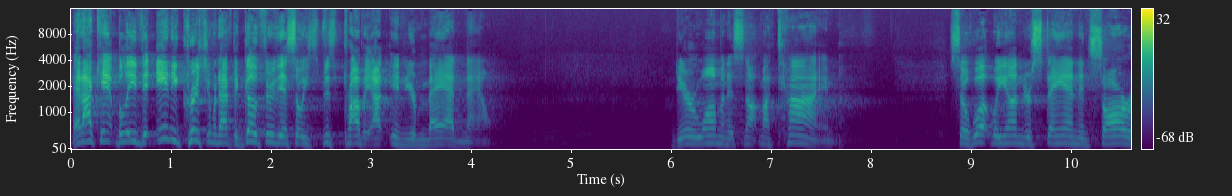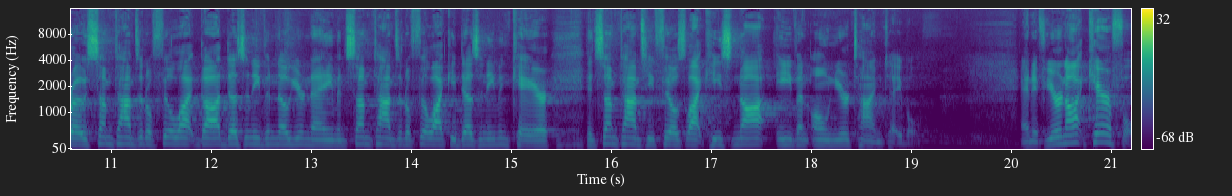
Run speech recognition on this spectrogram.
and I can't believe that any Christian would have to go through this, so he's just probably out, and you're mad now. Dear woman, it's not my time. So, what we understand in sorrow, sometimes it'll feel like God doesn't even know your name, and sometimes it'll feel like He doesn't even care, and sometimes He feels like He's not even on your timetable. And if you're not careful,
